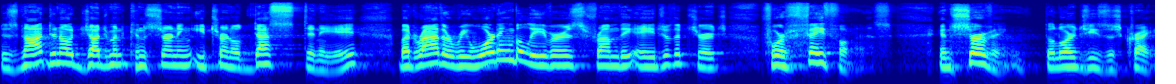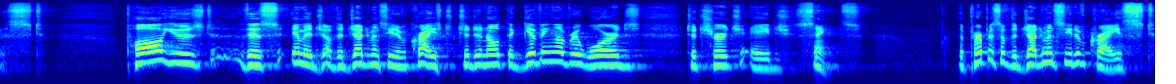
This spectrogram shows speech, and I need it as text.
does not denote judgment concerning eternal destiny, but rather rewarding believers from the age of the church for faithfulness in serving the Lord Jesus Christ. Paul used this image of the judgment seat of Christ to denote the giving of rewards to church age saints. The purpose of the judgment seat of Christ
